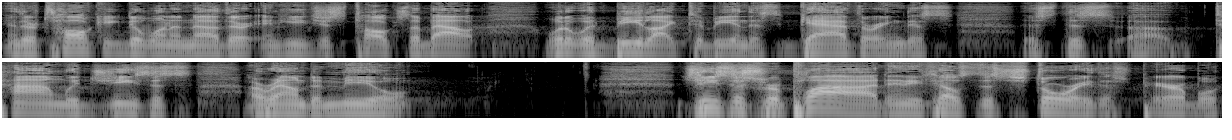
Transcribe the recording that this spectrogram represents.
and they're talking to one another, and he just talks about what it would be like to be in this gathering, this, this, this uh, time with Jesus around a meal. Jesus replied, and he tells this story, this parable.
